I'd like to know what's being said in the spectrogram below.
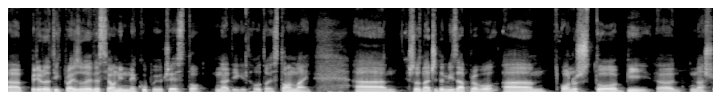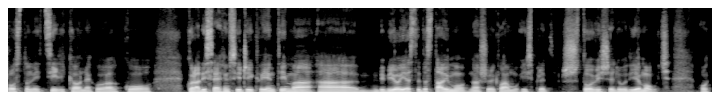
a, priroda tih proizvoda je da se oni ne kupuju često na digitalu, to jest online. A, što znači da mi zapravo a, ono što bi a, naš osnovni cilj kao nekoga ko, ko radi sa FMCG klijentima a, bi bio jeste da stavimo našu reklamu ispred što više ljudi je moguće ok,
